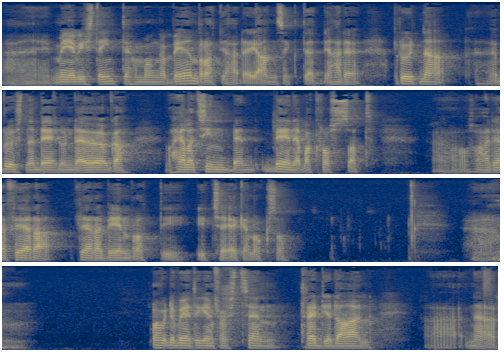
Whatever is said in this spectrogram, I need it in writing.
Uh, men jag visste inte hur många benbrott jag hade i ansiktet. Jag hade brutna, brustna ben under ögat och hela kindbenet var krossat. Eh, och så hade jag flera, flera benbrott i, i käken också. Um, och det var egentligen först sen tredje dagen uh, när,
